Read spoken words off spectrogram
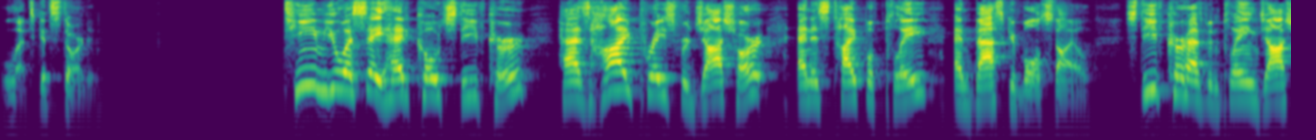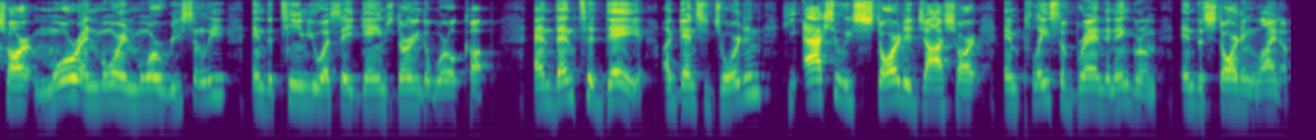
Let's get started. Team USA head coach Steve Kerr has high praise for Josh Hart and his type of play and basketball style. Steve Kerr has been playing Josh Hart more and more and more recently in the Team USA games during the World Cup. And then today against Jordan, he actually started Josh Hart in place of Brandon Ingram in the starting lineup.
